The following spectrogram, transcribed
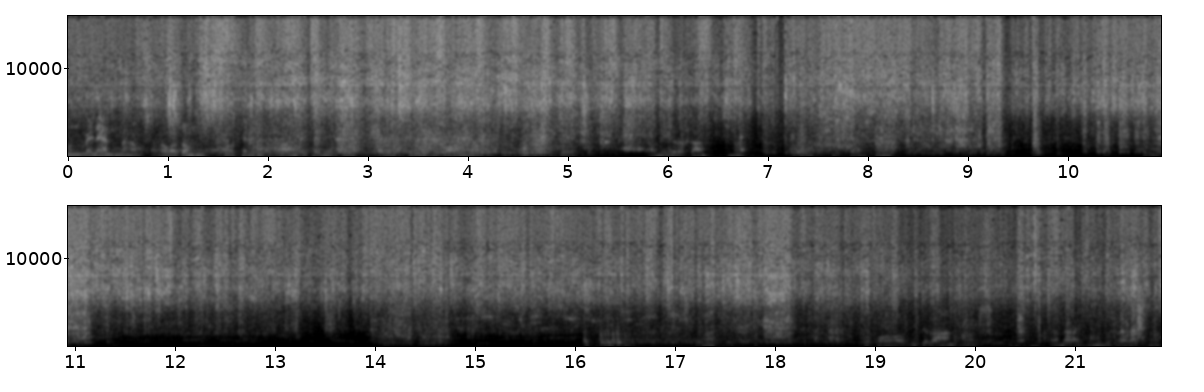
มันไม่แน่นนะครับ เราก็ต้องเอาแค่นี้ค้างไว้แค่นี้ก่อนถึงนี้ไปก่อนนะครับโอเคอันนี้ก็แล้วกันนะครับปิดไฟนะครับก็พอที่จะล้างนะครับล้างได้แค่นี้ก็พอแล้วนะ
